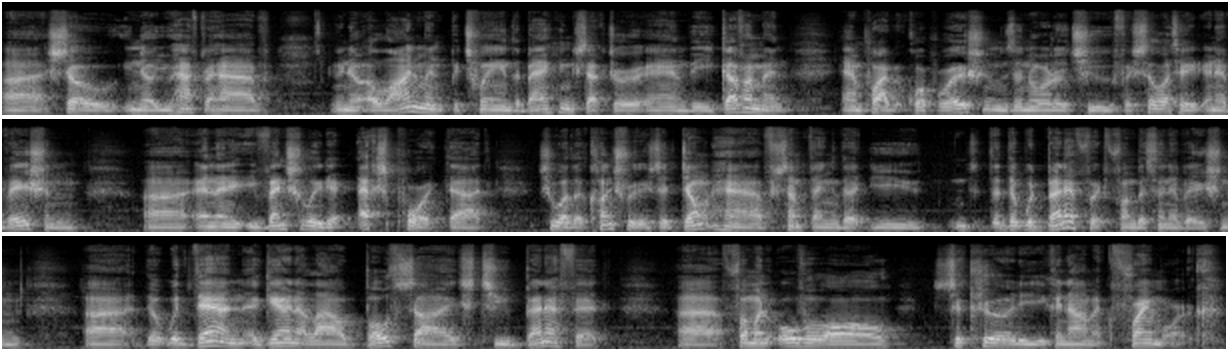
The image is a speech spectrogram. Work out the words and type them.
Uh, so, you know, you have to have, you know, alignment between the banking sector and the government and private corporations in order to facilitate innovation uh, and then eventually to export that to other countries that don't have something that you that, that would benefit from this innovation uh, that would then again allow both sides to benefit uh, from an overall security economic framework.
